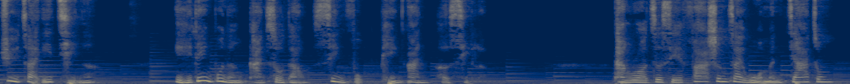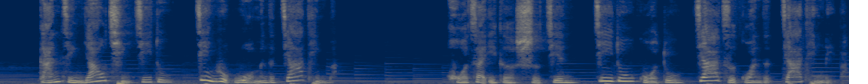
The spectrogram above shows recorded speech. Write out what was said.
聚在一起呢？一定不能感受到幸福、平安和喜乐。倘若这些发生在我们家中，赶紧邀请基督进入我们的家庭吧。活在一个时间。基督国度价值观的家庭里吧，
